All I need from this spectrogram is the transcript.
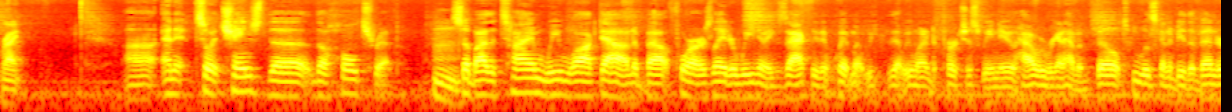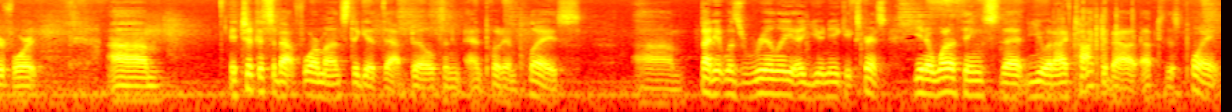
Right. Uh, and it so it changed the the whole trip. So by the time we walked out, about four hours later, we knew exactly the equipment we, that we wanted to purchase. We knew how we were going to have it built, who was going to be the vendor for it. Um, it took us about four months to get that built and, and put in place. Um, but it was really a unique experience. You know, one of the things that you and I've talked about up to this point,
